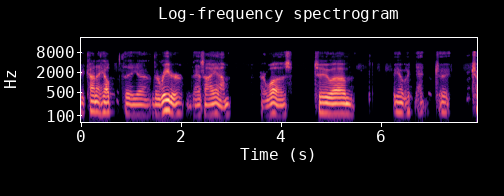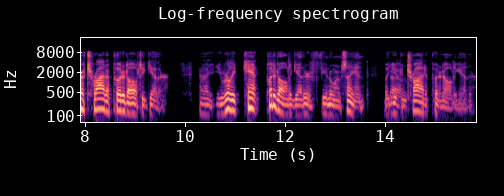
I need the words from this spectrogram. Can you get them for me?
it kind of helped the uh, the reader as I am or was to um, you know to, to try to put it all together. Uh, you really can't put it all together if you know what I'm saying, but no. you can try to put it all together.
